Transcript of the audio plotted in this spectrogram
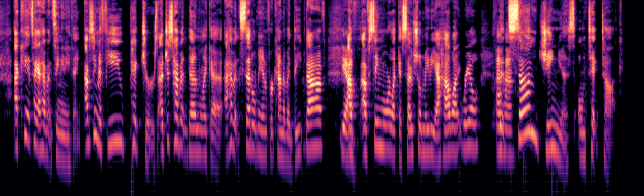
I can't say I haven't seen anything. I've seen a few pictures. I just haven't done like a. I haven't settled in for kind of a deep dive. Yeah. I've I've seen more like a social media highlight reel. But uh-huh. some genius on TikTok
